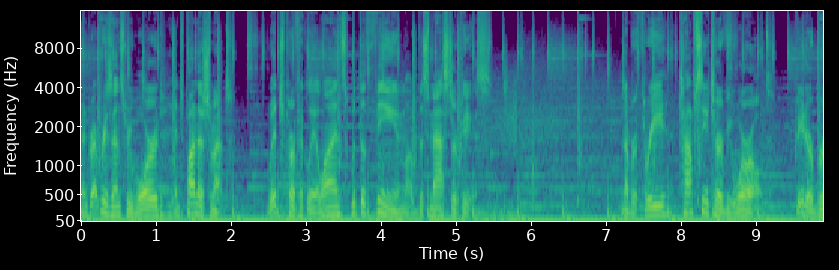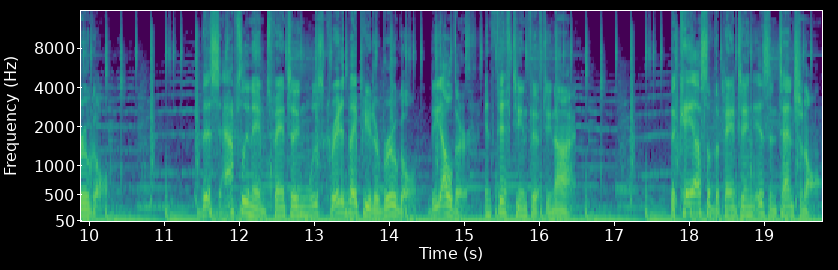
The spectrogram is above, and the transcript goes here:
It represents reward and punishment, which perfectly aligns with the theme of this masterpiece. Number 3. Topsy-Turvy World Peter Bruegel this aptly named painting was created by Peter Bruegel, the Elder, in 1559. The chaos of the painting is intentional,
